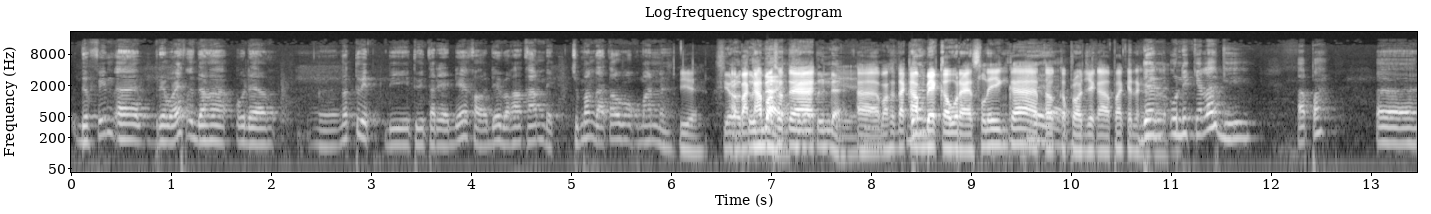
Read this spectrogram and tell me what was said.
The Finn, eh, Bray Wyatt udah udah nge-tweet di Twitternya dia kalau dia bakal comeback. Cuma nggak tahu mau ke mana. Iya. Zero Apakah tunda, maksudnya tunda. eh, maksudnya Dan- comeback ke wrestling kah Iya, atau iya. ke project apa kita Dan tahu. uniknya lagi, apa? eh,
